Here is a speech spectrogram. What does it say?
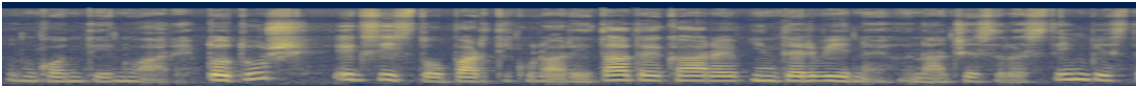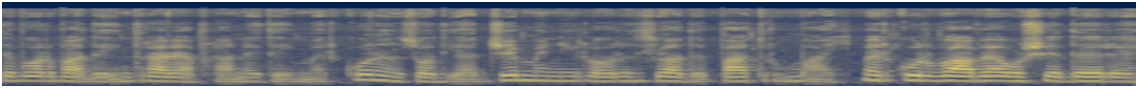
în continuare. Totuși, există o particularitate care intervine în acest răstimp, este vorba de intrarea planetei Mercur în zodia Gemenilor în ziua de 4 mai. Mercur va avea o ședere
